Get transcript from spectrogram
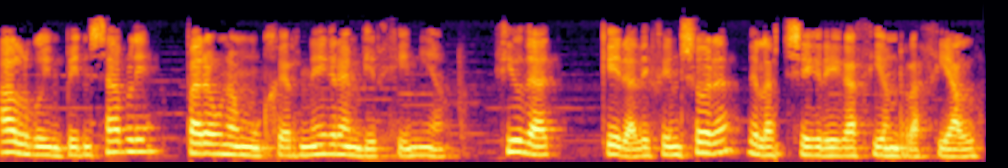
algo impensable para una mujer negra en Virginia, ciudad que era defensora de la segregación racial,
